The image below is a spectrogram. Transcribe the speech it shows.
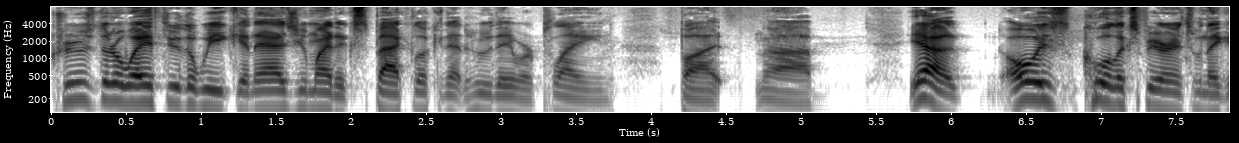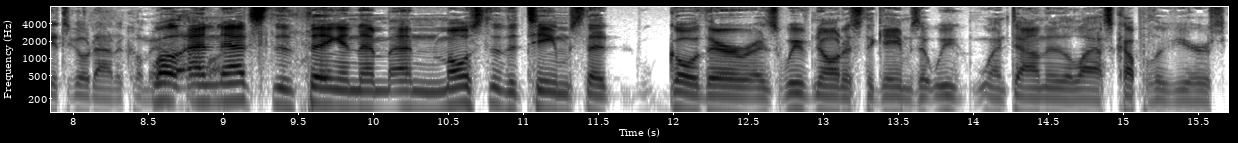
cruised their way through the week, and as you might expect, looking at who they were playing. But uh, yeah, always cool experience when they get to go down to Comerica. Well, and Park. that's the thing, and them and most of the teams that go there, as we've noticed, the games that we went down there the last couple of years,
